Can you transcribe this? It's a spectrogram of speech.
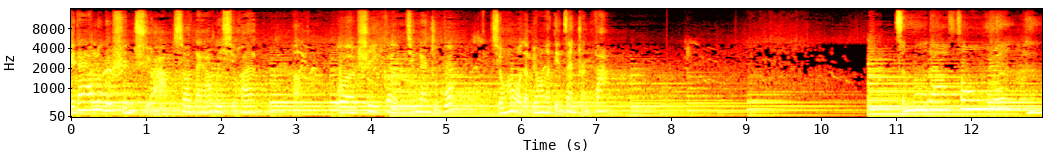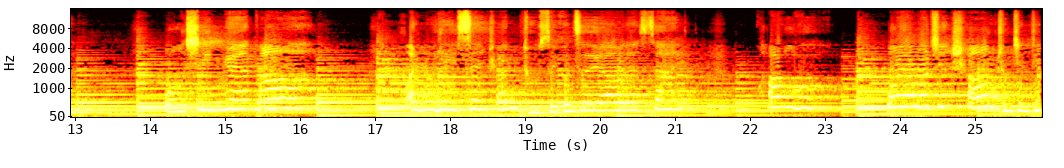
给大家录个神曲啊，希望大家会喜欢啊。我是一个情感主播，喜欢我的别忘了点赞转发。怎么大风越狠，我心越大，宛如一丝尘土，随风自由的在狂舞。我要握紧手中坚定，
